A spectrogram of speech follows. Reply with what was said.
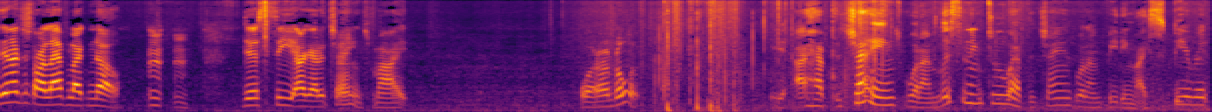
then I just started laughing, like, no, mm-mm. Just see, I gotta change my what I'm doing. Yeah, I have to change what I'm listening to. I have to change what I'm feeding my spirit.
